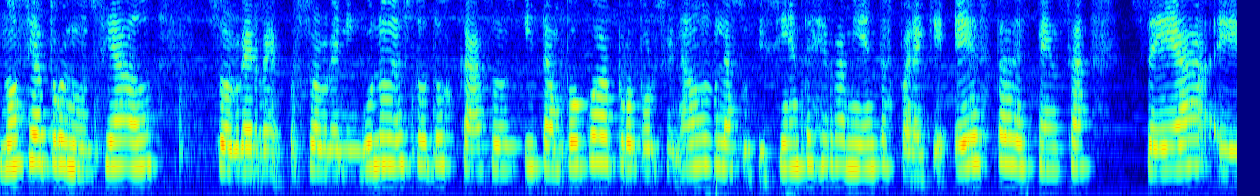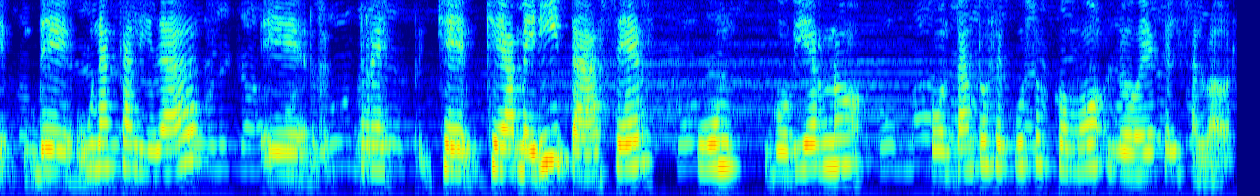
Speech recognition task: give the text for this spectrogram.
no se ha pronunciado sobre, sobre ninguno de estos dos casos y tampoco ha proporcionado las suficientes herramientas para que esta defensa sea eh, de una calidad eh, que, que amerita hacer un gobierno con tantos recursos como lo es El Salvador.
